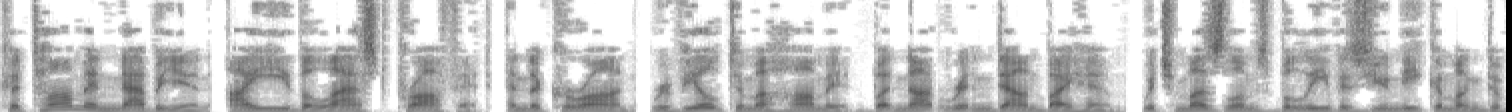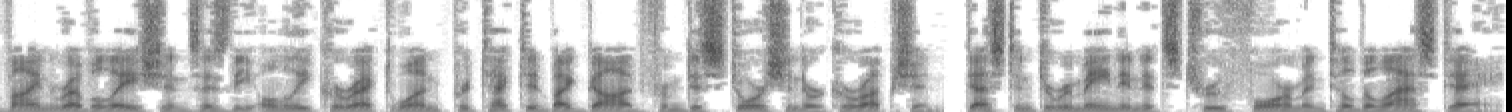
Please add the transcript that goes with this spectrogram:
Khatam and Nabiyan, i.e. the last prophet, and the Quran, revealed to Muhammad but not written down by him, which Muslims believe is unique among divine revelations as the only correct one protected by God from distortion or corruption, destined to remain in its true form until the last day.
